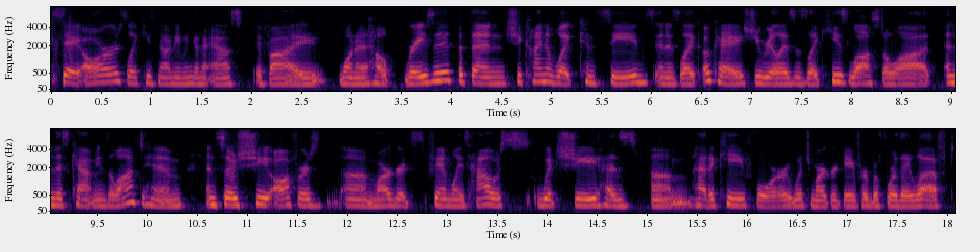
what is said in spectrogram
say ours, like he's not even gonna ask if I want to help raise it. But then she kind of like concedes and is like, okay, she realizes like he's lost a lot and this cat means a lot to him, and so she offers um, Margaret's family's house, which she has um, had a key for, which Margaret gave her before they left.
